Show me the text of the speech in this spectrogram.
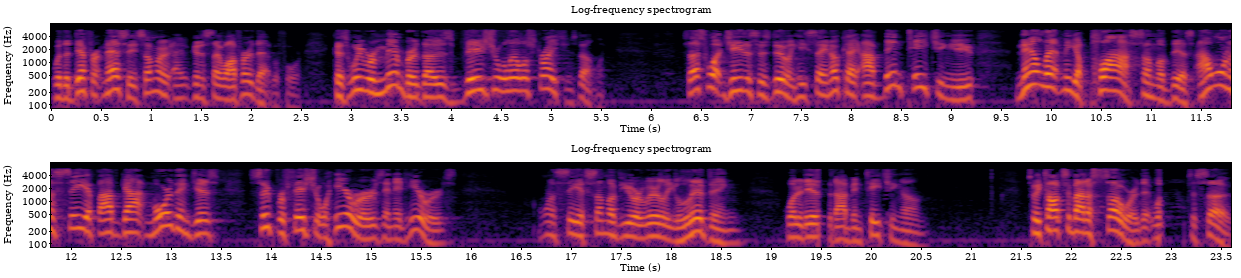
with a different message, some are going to say, well, I've heard that before. Because we remember those visual illustrations, don't we? So that's what Jesus is doing. He's saying, okay, I've been teaching you. Now let me apply some of this. I want to see if I've got more than just superficial hearers and adherers. I want to see if some of you are really living what it is that I've been teaching on. So he talks about a sower that went to sow.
